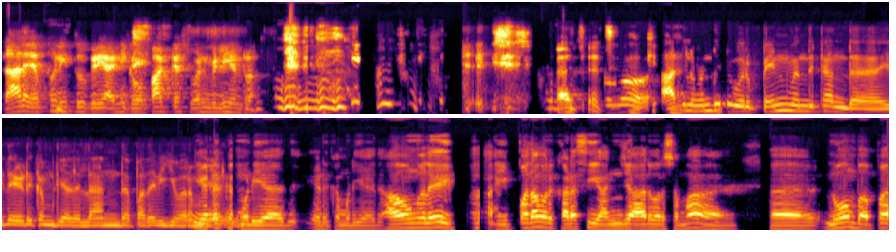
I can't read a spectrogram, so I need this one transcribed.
நாளை எப்ப நீ தூக்குறியா? அன்னைக்கு உன் பாட்காஸ்ட் ஒன் மில்லியன்றான் So, அதுல வந்துட்டு ஒரு பெண் வந்துட்டு அந்த இதை எடுக்க முடியாதுல்ல? அந்த பதவிக்கு வர எடுக்க முடியாது எடுக்க முடியாது. அவங்களே இப்பதான் இப்பதான் ஒரு கடைசி அஞ்சு ஆறு வருஷமா நோன்பு அப்ப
